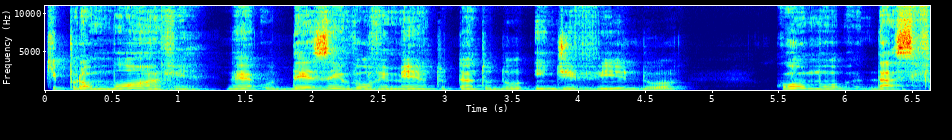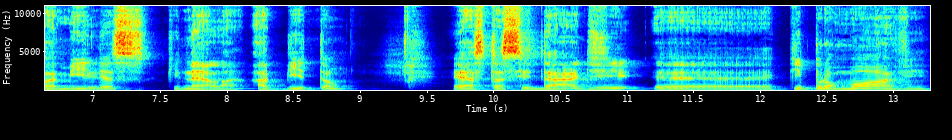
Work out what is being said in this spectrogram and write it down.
que promove né, o desenvolvimento tanto do indivíduo como das famílias que nela habitam. Esta cidade é, que promove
